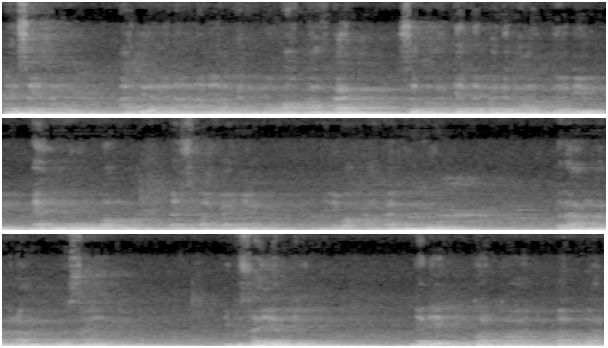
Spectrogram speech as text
dan saya tahu ada anak-anak yang akan mewakafkan sebahagian daripada harta dia ilmu, wang dan sebagainya diwakafkan untuk terang menerang kubur saya. Itu saya yakin. Jadi tuan-tuan, tuan-tuan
